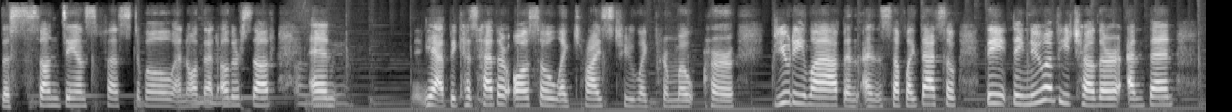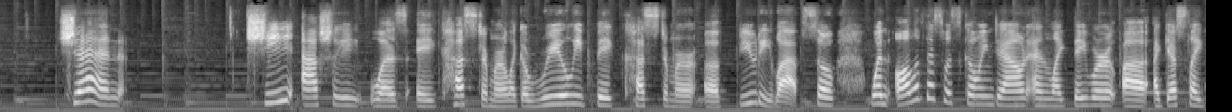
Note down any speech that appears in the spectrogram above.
the Sundance Festival and all that other stuff and- yeah because heather also like tries to like promote her beauty lab and, and stuff like that. So they they knew of each other and then jen she actually was a customer like a really big customer of beauty lab. So when all of this was going down and like they were uh, i guess like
